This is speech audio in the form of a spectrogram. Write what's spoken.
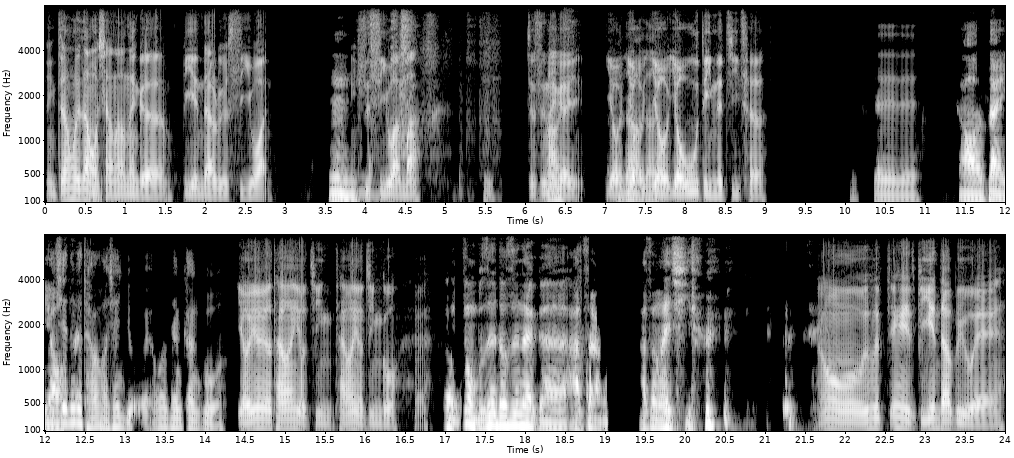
你这样会让我想到那个 B N W C One，嗯，你是 C One 吗？嗯，就是那个有、啊、有有有，屋顶的机车。对对对。哦，对，有。而且那个台湾好像有诶，我好像看过。有有有，台湾有进，台湾有进过。哦，这种不是都是那个阿尚阿尚在骑的。然后我会诶，BMW 诶。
